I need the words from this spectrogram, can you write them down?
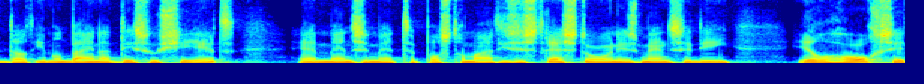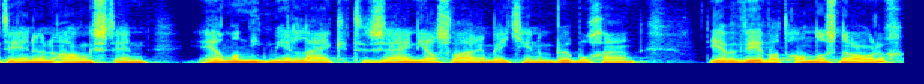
dat iemand bijna dissocieert. Hè, mensen met posttraumatische stressstoornis, mensen die heel hoog zitten in hun angst en helemaal niet meer lijken te zijn, die als het ware een beetje in een bubbel gaan, die hebben weer wat anders nodig.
